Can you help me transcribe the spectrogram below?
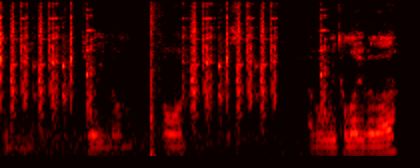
Can you join on on? Just have a wiggle over there.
